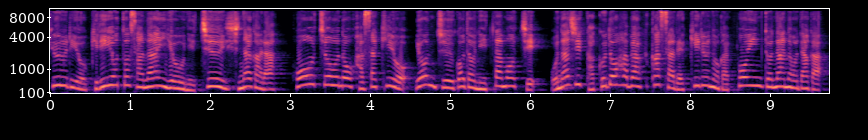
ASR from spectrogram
きゅうりを切り落とさないように注意しながら、包丁の刃先を45度に保ち、同じ角度幅深さで切るのがポイントなのだが、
